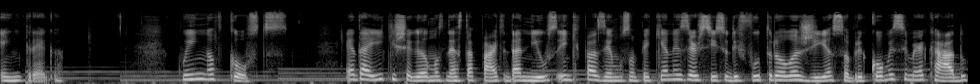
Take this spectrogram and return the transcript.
em entrega. Queen of Ghosts. É daí que chegamos nesta parte da news em que fazemos um pequeno exercício de futurologia sobre como esse mercado,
